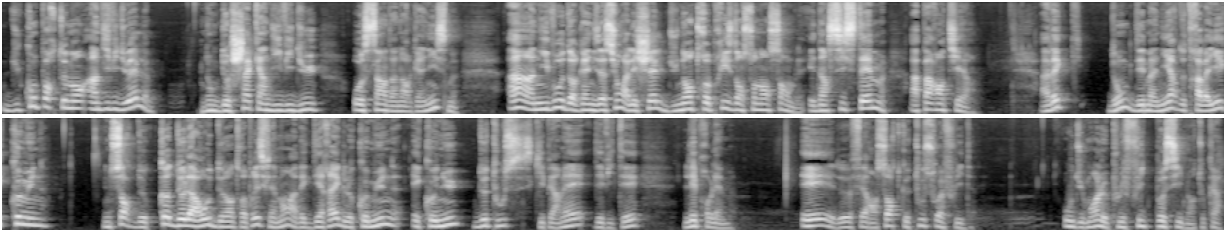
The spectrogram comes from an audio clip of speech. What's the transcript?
du comportement individuel, donc de chaque individu au sein d'un organisme, à un niveau d'organisation à l'échelle d'une entreprise dans son ensemble et d'un système à part entière, avec donc des manières de travailler communes une sorte de code de la route de l'entreprise finalement avec des règles communes et connues de tous, ce qui permet d'éviter les problèmes et de faire en sorte que tout soit fluide. Ou du moins le plus fluide possible en tout cas.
